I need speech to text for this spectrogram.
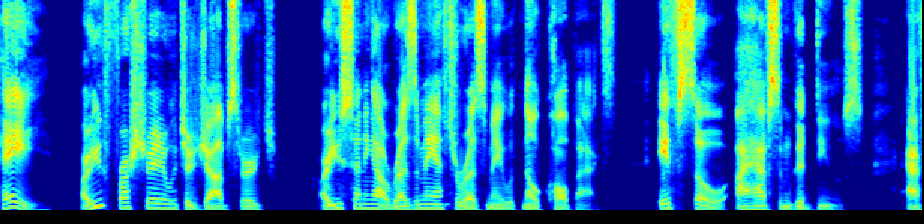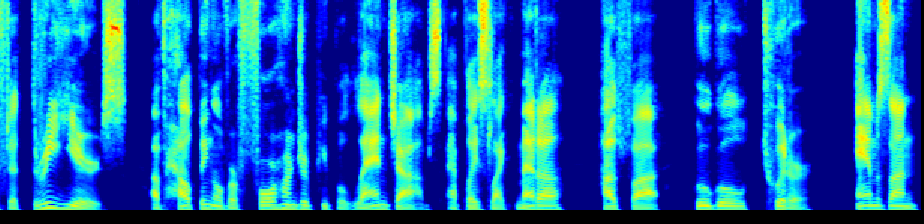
hey, are you frustrated with your job search? Are you sending out resume after resume with no callbacks? If so, I have some good news. After three years of helping over 400 people land jobs at places like Meta, HubSpot, Google, Twitter, Amazon,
